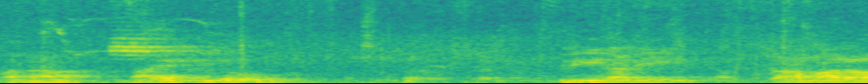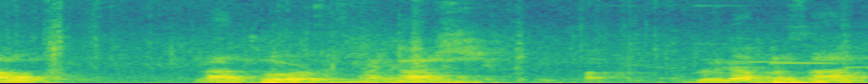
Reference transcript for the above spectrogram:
మన నాయకులు శ్రీహరి రామారావు రాథోడ్ ప్రకాష్ దుర్గా ప్రసాద్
